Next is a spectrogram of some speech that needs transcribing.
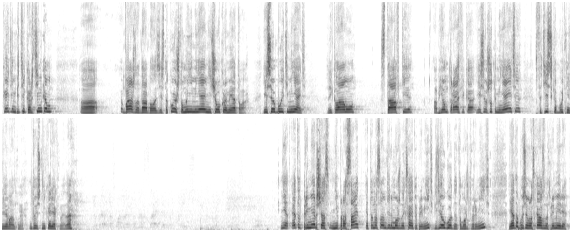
К этим пяти картинкам а, важно да, было здесь такое, что мы не меняем ничего, кроме этого. Если вы будете менять рекламу, ставки, объем трафика, если вы что-то меняете, статистика будет нерелевантная, ну, то есть некорректная. Да? Нет, этот пример сейчас не про сайт, это на самом деле можно и к сайту применить, где угодно это можно применить. Я, допустим, рассказываю на примере,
